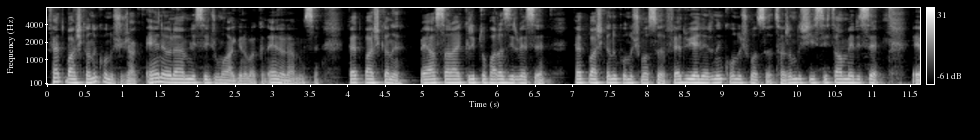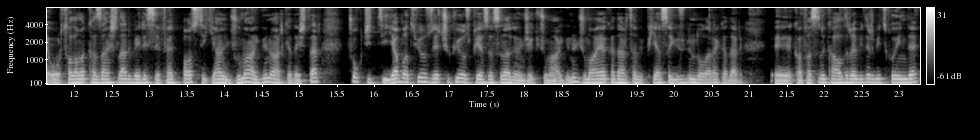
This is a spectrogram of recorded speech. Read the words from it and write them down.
Fed Başkanı konuşacak. En önemlisi Cuma günü bakın en önemlisi. Fed Başkanı, Beyaz Saray Kripto Para Zirvesi, FED Başkanı konuşması, FED üyelerinin konuşması, tarım dışı istihdam verisi, e, ortalama kazançlar verisi, FED Bostik yani Cuma günü arkadaşlar çok ciddi ya batıyoruz ya çıkıyoruz piyasasına dönecek Cuma günü. Cuma'ya kadar tabi piyasa 100 bin dolara kadar e, kafasını kaldırabilir Bitcoin'de.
